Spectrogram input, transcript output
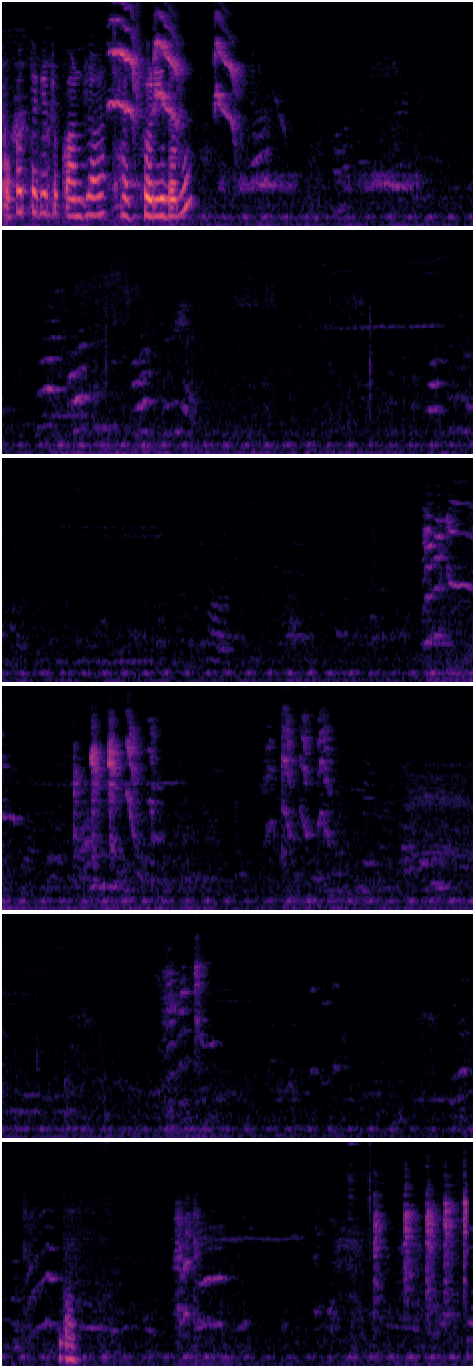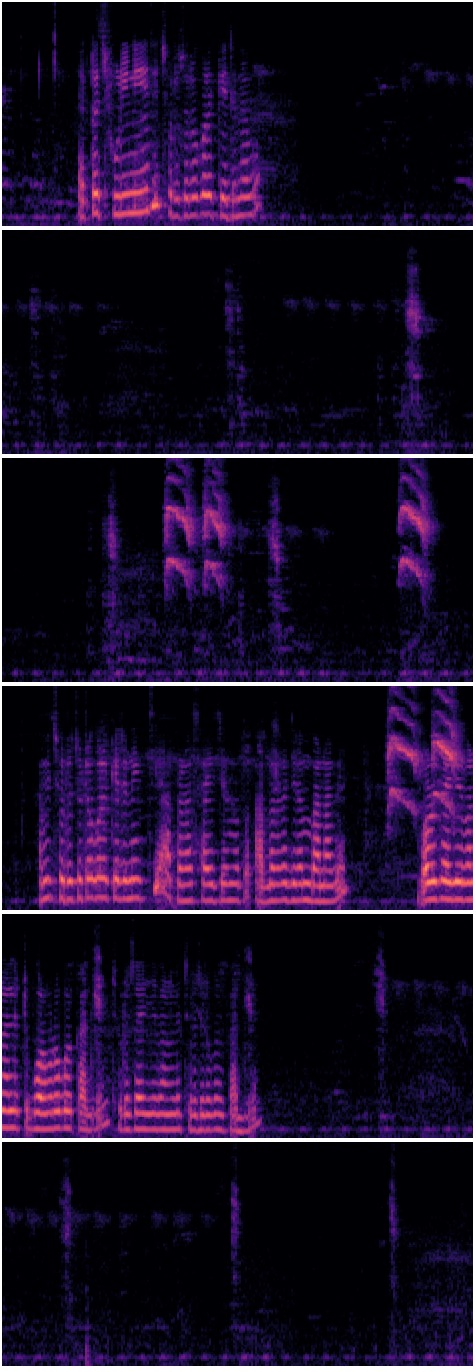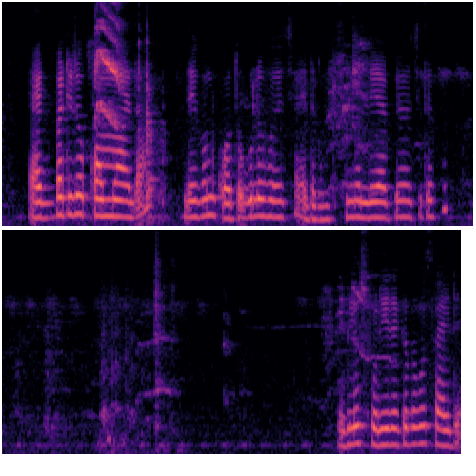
ওপর থেকে একটু কর্নফ্লাওয়ার ছড়িয়ে দেবো। একটা ছুরি নিয়েছি, ছোট ছোট করে কেটে নেব। আমি ছোট ছোট করে কেটে নিচ্ছি, আপনারা সাইজের মতো, আপনারা যেরকম বানাবেন, বড় সাইজের বানালে একটু বড় বড় করে কাটবেন, ছোট সাইজের বানালে ছোট ছোট করে কাটবেন। এক বাটিরও কম ময়দা। দেখুন কতগুলো হয়েছে। এই দেখুন সুন্দর লেয়ার পেয়ে হয়েছে, দেখুন। এগুলো সরিয়ে রেখে দেবো সাইডে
